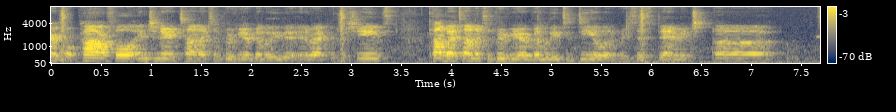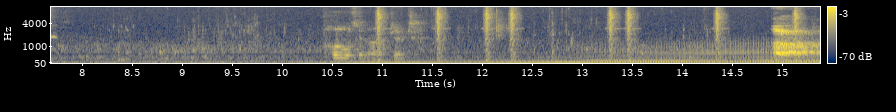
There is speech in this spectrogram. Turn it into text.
and more powerful. Engineering tonics improve your ability to interact with machines. Combat tonics improve your ability to deal and resist damage. Uh, pose an object. Ah.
